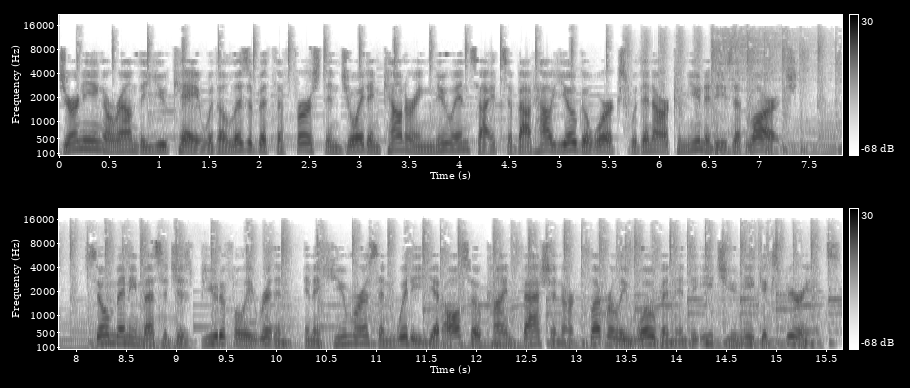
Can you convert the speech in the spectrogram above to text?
Journeying around the UK with Elizabeth I enjoyed encountering new insights about how yoga works within our communities at large. So many messages beautifully written, in a humorous and witty yet also kind fashion are cleverly woven into each unique experience.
